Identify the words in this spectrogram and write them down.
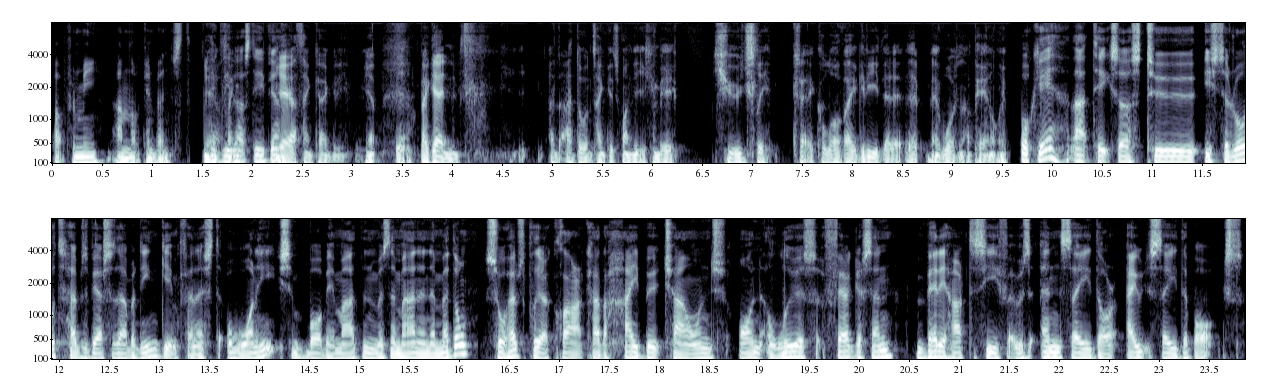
But for me, I'm not convinced. You I agree think- with that, Steve? Yeah? Yeah, I think I agree. Yep. Yeah. But again, I, I don't think it's one that you can be hugely critical of. I agree that it, it, it wasn't a penalty. Okay, that takes us to Easter Road. Hibs versus Aberdeen. Game finished 1 each. Bobby Madden was the man in the middle. So Hibs player Clark had a high boot challenge on Lewis Ferguson. Very hard to see if it was inside or outside the box.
